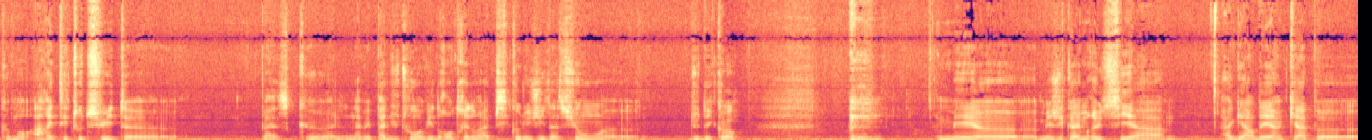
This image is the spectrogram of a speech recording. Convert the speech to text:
comment arrêté tout de suite parce qu'elle n'avait pas du tout envie de rentrer dans la psychologisation euh, du décor. mais, euh, mais j'ai quand même réussi à, garder un cap, euh,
